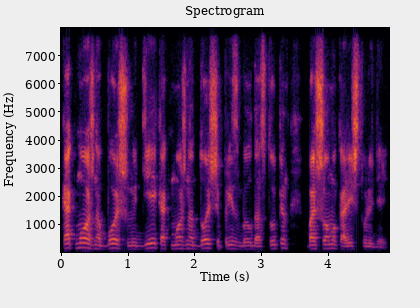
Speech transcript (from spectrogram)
как можно больше людей, как можно дольше приз был доступен большому количеству людей.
